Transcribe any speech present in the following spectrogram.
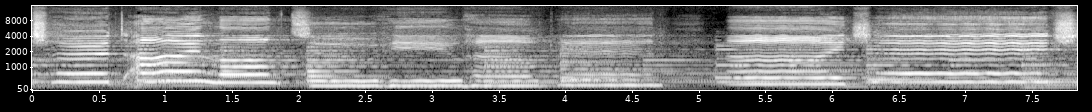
Much hurt I long to heal. How can I change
